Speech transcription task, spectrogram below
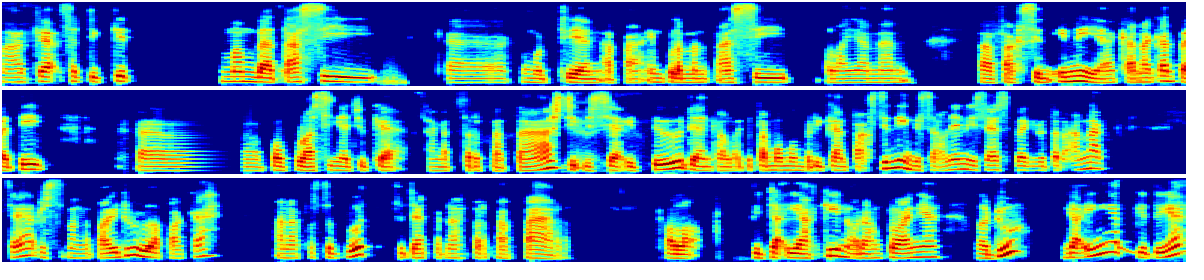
agak sedikit membatasi Eh, kemudian apa implementasi pelayanan uh, vaksin ini ya. Karena kan berarti uh, populasinya juga sangat terbatas di iya, usia itu. Dan kalau kita mau memberikan vaksin nih misalnya nih saya sebagai dokter anak saya harus mengetahui dulu apakah anak tersebut sudah pernah terpapar. Kalau tidak yakin orang tuanya waduh nggak ingat gitu ya.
